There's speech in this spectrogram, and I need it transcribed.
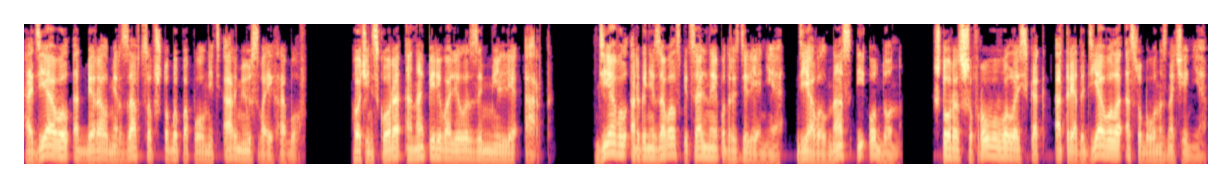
а дьявол отбирал мерзавцев, чтобы пополнить армию своих рабов. Очень скоро она перевалила за Милле-Арт. Дьявол организовал специальное подразделение «Дьявол Нас» и «Одон», что расшифровывалось как «Отряды дьявола особого назначения».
